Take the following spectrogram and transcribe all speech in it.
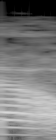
Now.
